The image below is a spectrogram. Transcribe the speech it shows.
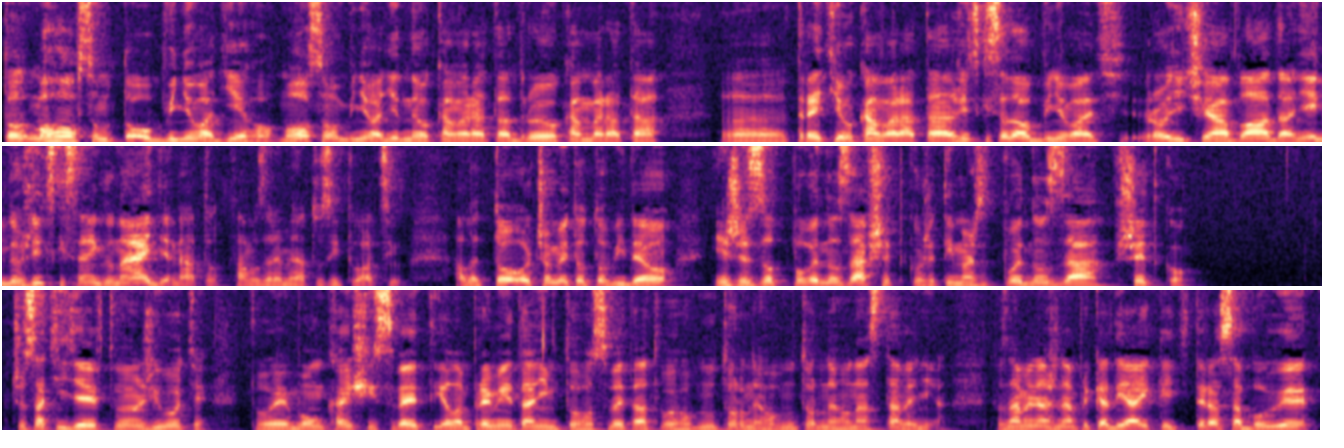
To, mohol som to obviňovať jeho, mohol som obviňovať jedného kamaráta, druhého kamaráta, tretieho kamaráta, vždy sa dá obviňovať rodičia, vláda, niekto, vždy sa niekto nájde na to, samozrejme na tú situáciu. Ale to, o čom je toto video, je, že zodpovednosť za všetko, že ty máš zodpovednosť za všetko, čo sa ti deje v tvojom živote. Tvoj vonkajší svet je len premietaním toho sveta tvojho vnútorného, vnútorného nastavenia. To znamená, že napríklad ja aj keď teraz sa bojuje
